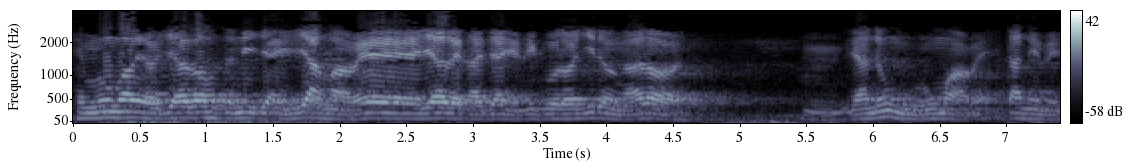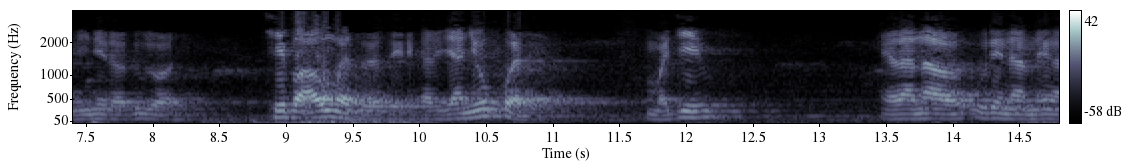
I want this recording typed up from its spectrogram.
ခင်မုန်းမောင်ယောက်ျားကောင်းဒီနေ့ကျရင်ရမှာပဲရတဲ့ခါကျရင်ဒီကိုတော်ကြီးတော့ငါတော့ရန်တော့မူအောင်ပါပဲတန်းနေမယ်ဒီနေ့တော့သူ့တော့ခြေပအောင်မယ်ဆိုတဲ့စိတ်ကရန်ညိုးဖွဲ့မကြည့်ဘူးအဲဒါနောက်ဥဒိနာမင်းက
